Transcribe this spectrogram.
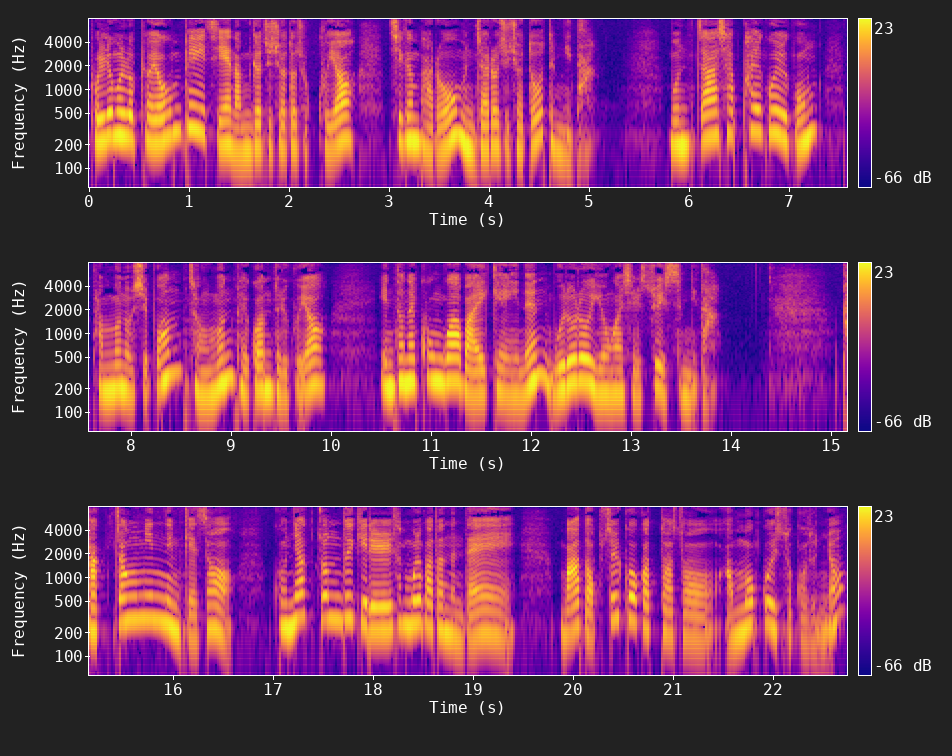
볼륨을 높여요 홈페이지에 남겨주셔도 좋고요. 지금 바로 문자로 주셔도 됩니다. 문자 샵 8910 단문 50원, 장문 100원 들고요. 인터넷 콩과 마이케이는 무료로 이용하실 수 있습니다. 박정민 님께서 곤약 쫀득이를 선물 받았는데 맛 없을 것 같아서 안 먹고 있었거든요.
